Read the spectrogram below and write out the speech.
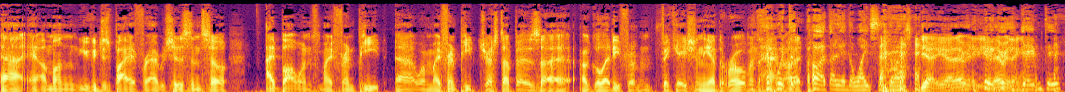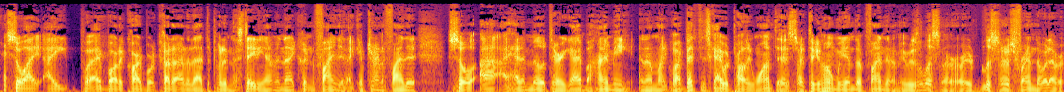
Uh, among you could just buy it for average citizens. So I bought one for my friend Pete. Uh, where my friend Pete dressed up as uh, Uncle Eddie from Vacation. He had the robe and the hat. With the, that. oh, I thought he had the white suit. Yeah, yeah, had He everything. gave 'em to you? So I I, put, I bought a cardboard cutout of that to put in the stadium, and I couldn't find it. I kept trying to find it. So uh, I had a military guy behind me, and I'm like, well, I bet this guy would probably want this. So I took it home. We ended up finding him. He was a listener or a listener's friend or whatever.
